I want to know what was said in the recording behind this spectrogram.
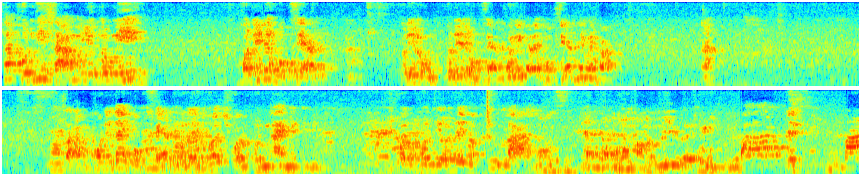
ถ้าคนที่สามมาอยู่ตรงนี้ คนนี้ได้หกแสนคนนี้ลงคนนี้ได้หกแสนคนนี้ก็ได้หกแสนใช่ไหมครับ สามคนนี้ได้หกแสนหมดเลยเพราะชวนคนง่ายไหมทีนี้ชวนคนเดียวได้มาครึ่งล้านเอาแบบนี้เลยป้าบ้า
